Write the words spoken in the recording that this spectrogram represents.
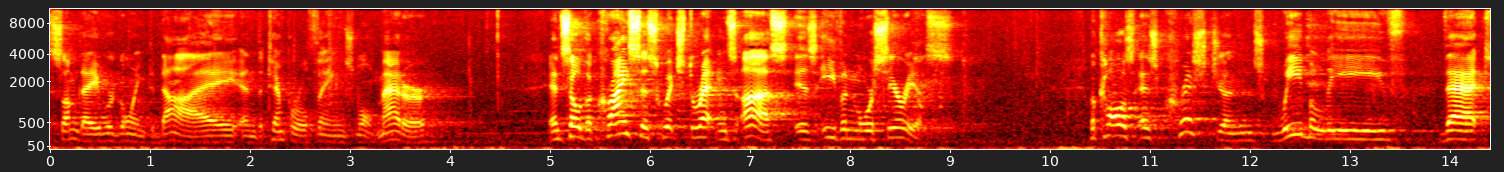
someday we're going to die and the temporal things won't matter. And so the crisis which threatens us is even more serious. Because as Christians, we believe that,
